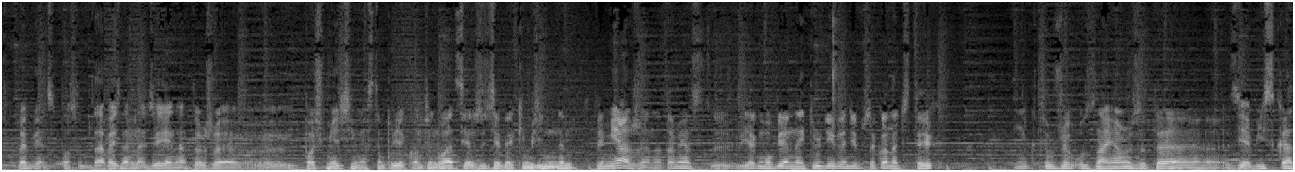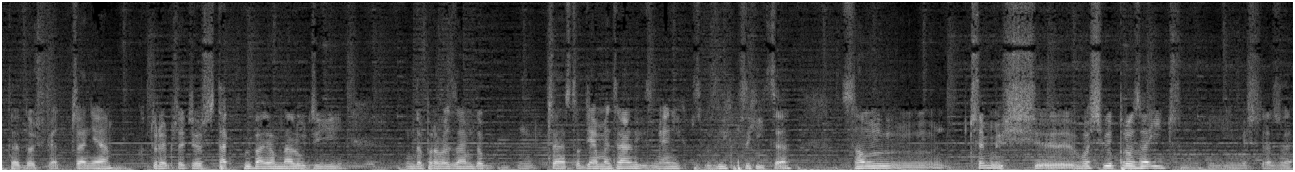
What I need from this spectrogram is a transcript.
w pewien sposób dawać nam nadzieję na to, że e, po śmierci następuje kontynuacja życia w jakimś innym wymiarze. Natomiast, e, jak mówiłem, najtrudniej będzie przekonać tych, którzy uznają, że te zjawiska, te doświadczenia, które przecież tak wpływają na ludzi i doprowadzają do często diametralnych zmian w ich psychice, są czymś e, właściwie prozaicznym i myślę, że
